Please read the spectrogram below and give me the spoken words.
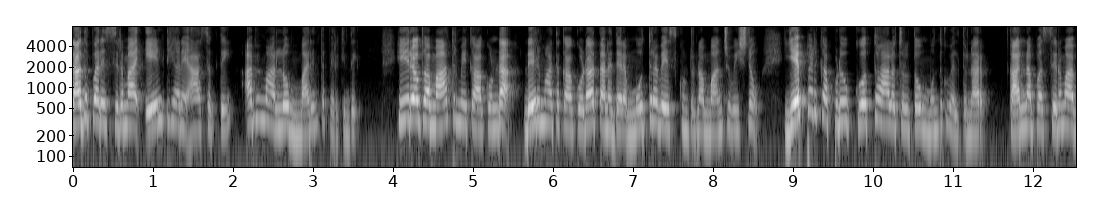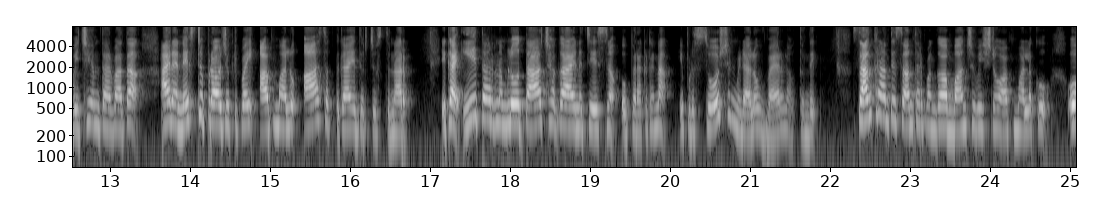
తదుపరి సినిమా ఏంటి అనే ఆసక్తి అభిమానుల్లో మరింత పెరిగింది. హీరోగా మాత్రమే కాకుండా నిర్మాతగా కూడా తన దగ్గర ముద్ర వేసుకుంటున్న మంచు విష్ణు ఎప్పటికప్పుడు కొత్త ఆలోచనలతో ముందుకు వెళ్తున్నారు. కన్నప్ప సినిమా విజయం తర్వాత ఆయన నెక్స్ట్ ప్రాజెక్టుపై అభిమానులు ఆసక్తిగా ఎదురుచూస్తున్నారు. ఇక ఈ తరుణంలో తాజాగా ఆయన చేసిన ఓ ప్రకటన ఇప్పుడు సోషల్ మీడియాలో వైరల్ అవుతుంది. సంక్రాంతి సందర్భంగా మంచు విష్ణు అభిమానులకు ఓ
